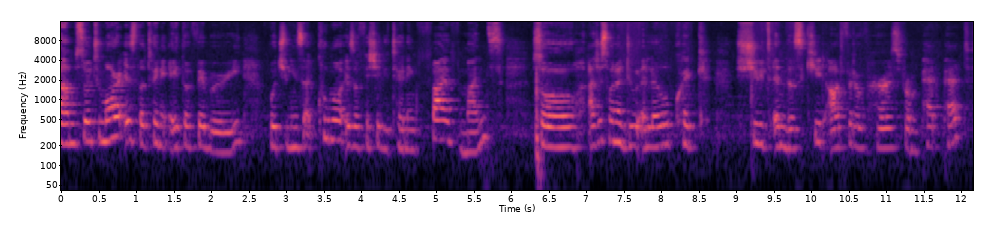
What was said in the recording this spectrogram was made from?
Um, so tomorrow is the 28th of February, which means that Khumo is officially turning five months. So I just want to do a little quick shoot in this cute outfit of hers from Pet Pet.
